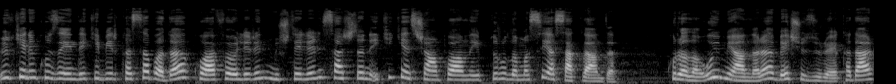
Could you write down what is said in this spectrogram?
Ülkenin kuzeyindeki bir kasabada kuaförlerin müşterilerin saçlarını iki kez şampuanlayıp durulaması yasaklandı. Kurala uymayanlara 500 euroya kadar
